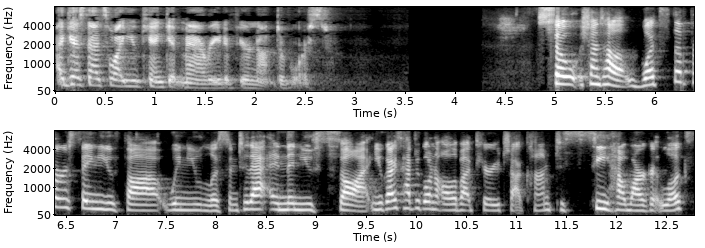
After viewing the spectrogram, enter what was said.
I guess that's why you can't get married if you're not divorced. So, Chantal, what's the first thing you thought when you listened to that and then you saw it? You guys have to go on allabouttrh.com to see how Margaret looks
